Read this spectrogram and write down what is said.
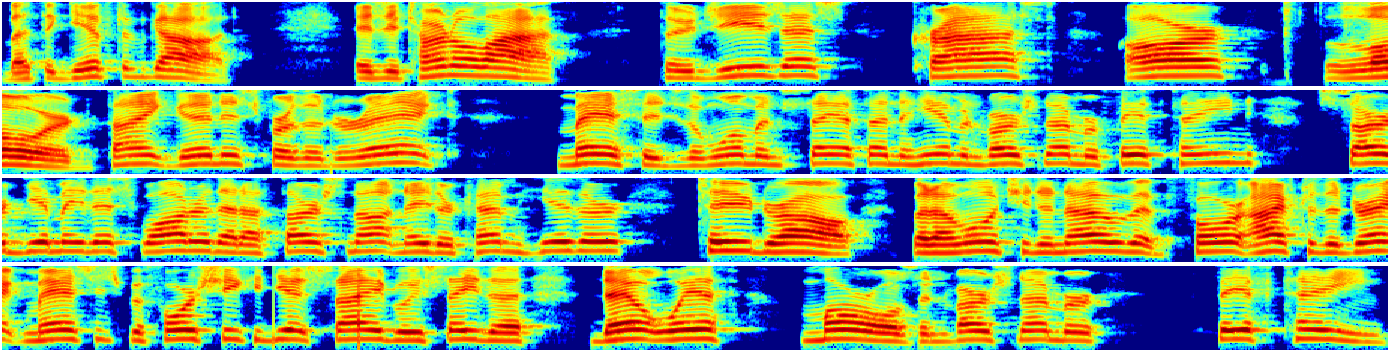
but the gift of God is eternal life through Jesus Christ our Lord. Thank goodness for the direct message. The woman saith unto him in verse number 15, Sir, give me this water that I thirst not, neither come hither to draw. But I want you to know that before, after the direct message, before she could get saved, we see the dealt with morals in verse number 15.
